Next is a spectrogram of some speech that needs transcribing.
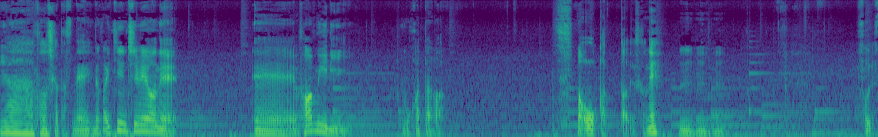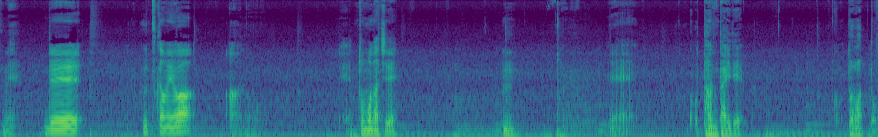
いやー楽しかったですね。なんか1日目はねえーファミリーの方がまあ多かったですかね。うんうんうん。そうですね。で2日目はあの、えー友達でうん。えーこう団体でこうドバッと。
